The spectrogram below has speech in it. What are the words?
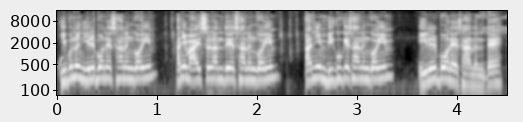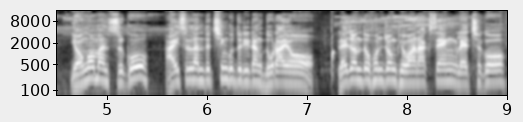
이분은 일본에 사는 거임? 아님 아이슬란드에 사는 거임? 아님 미국에 사는 거임? 일본에 사는데 영어만 쓰고 아이슬란드 친구들이랑 놀아요. 레전드 혼종 교환 학생 레츠고.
